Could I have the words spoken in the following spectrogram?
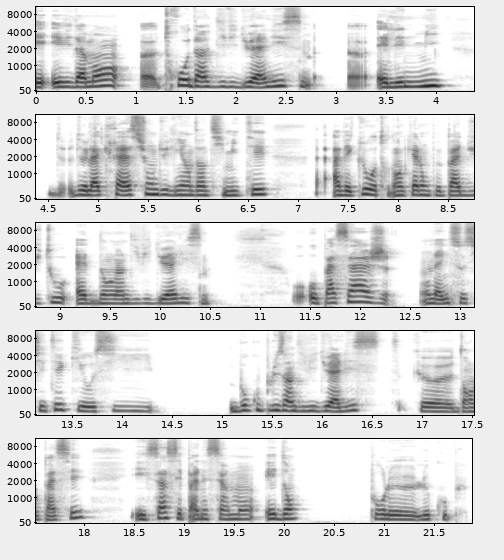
Et évidemment, euh, trop d'individualisme euh, est l'ennemi de, la création du lien d'intimité avec l'autre, dans lequel on peut pas du tout être dans l'individualisme. Au, passage, on a une société qui est aussi beaucoup plus individualiste que dans le passé, et ça, c'est pas nécessairement aidant pour le couple.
